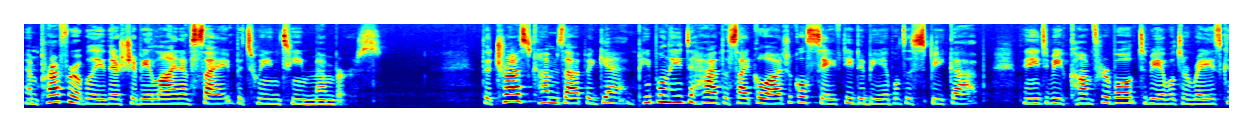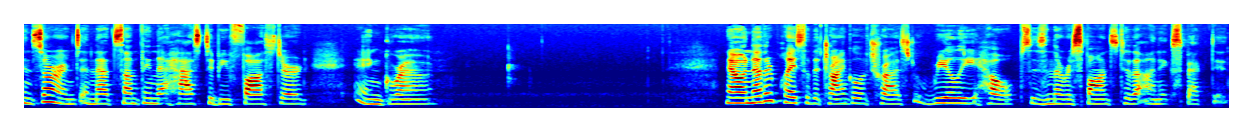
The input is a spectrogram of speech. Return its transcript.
and preferably there should be line of sight between team members. The trust comes up again. People need to have the psychological safety to be able to speak up. They need to be comfortable to be able to raise concerns, and that's something that has to be fostered and grown. Now, another place that the triangle of trust really helps is in the response to the unexpected.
